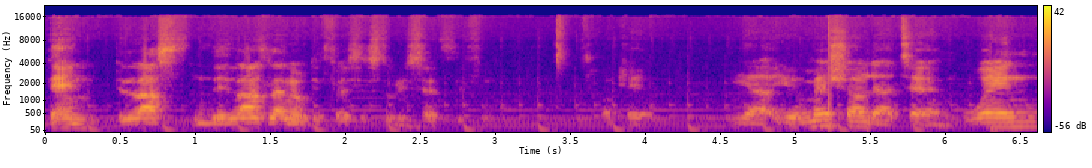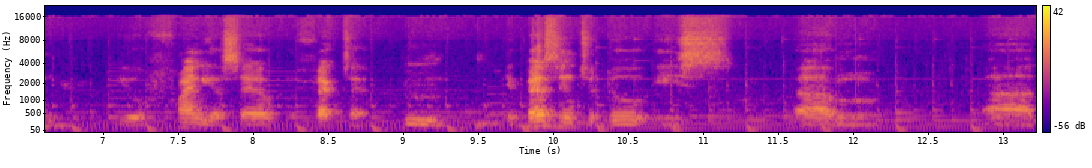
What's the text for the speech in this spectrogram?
then the last the last line of defense is to reset the phone. Okay. Yeah, you mentioned that um, when you find yourself infected, mm. the best thing to do is um, uh,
